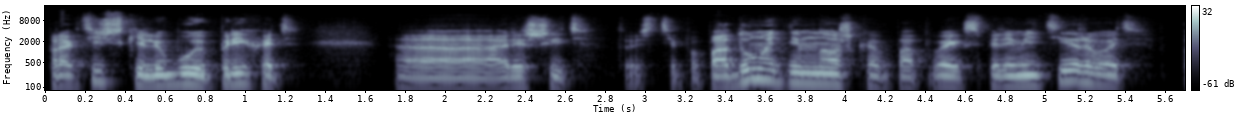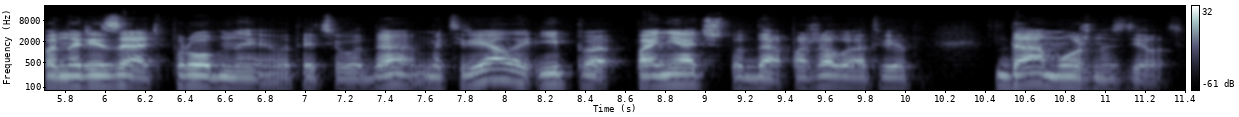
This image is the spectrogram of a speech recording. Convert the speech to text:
практически любую прихоть э, решить, то есть типа подумать немножко, по поэкспериментировать, понарезать пробные вот эти вот, да, материалы и по понять, что да, пожалуй, ответ да, можно сделать.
